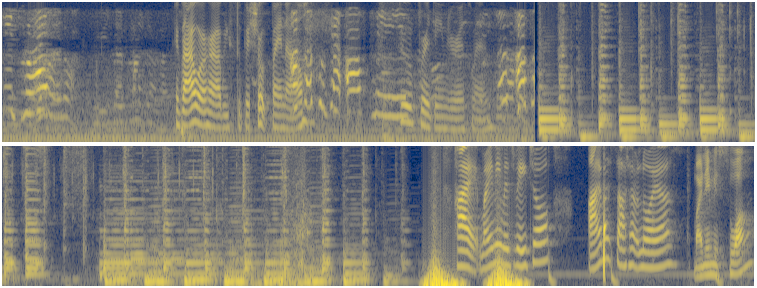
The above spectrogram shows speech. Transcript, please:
she drives. If I were her, I'd be super shook by now. to get off. Super dangerous, man. Just ask her. Hi, my name is Rachel. I'm a startup lawyer. My name is Swang.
